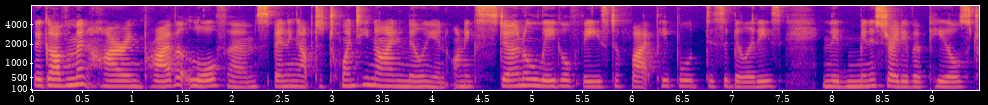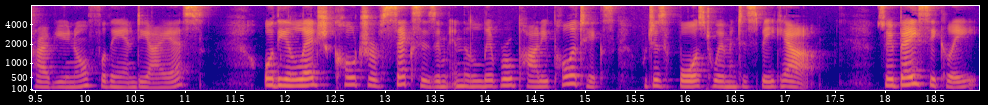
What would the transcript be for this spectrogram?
the government hiring private law firms spending up to 29 million on external legal fees to fight people with disabilities in the Administrative Appeals Tribunal for the NDIS, or the alleged culture of sexism in the Liberal Party politics, which has forced women to speak out. So basically,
